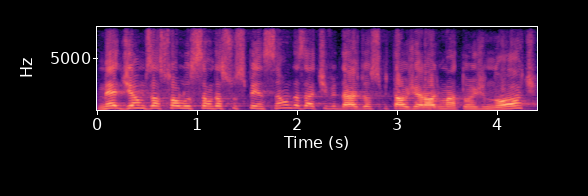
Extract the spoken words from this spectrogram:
mediamos a solução da suspensão das atividades do Hospital Geral de Matões do Norte,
